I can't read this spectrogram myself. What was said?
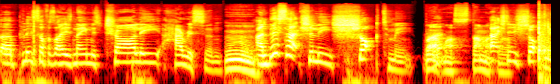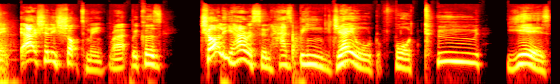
a police officer. His name is Charlie Harrison, Mm. and this actually shocked me. Right, Right, my stomach. bro. actually shocked me. It actually shocked me, right? Because Charlie Harrison has been jailed for two years.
